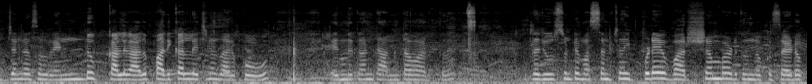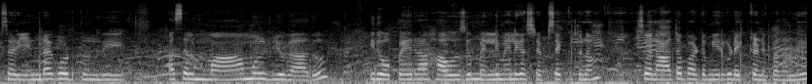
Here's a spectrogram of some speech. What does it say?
నిజంగా అసలు రెండు కళ్ళు కాదు. పది కళ్ళు ఇచ్చినా సరిపోవు. ఎందుకంటే అంత వర్త్ ఇట్లా చూస్తుంటే మస్తు అనిపిస్తుంది. ఇప్పుడే వర్షం పడుతుంది. ఒక సైడ్ ఒక సైడ్ ఎండ కొడుతుంది. అసలు మామూలు వ్యూ కాదు. ఇది ఒపేరా హౌస్. మెల్లిమెల్లిగా స్టెప్స్ ఎక్కుతున్నాం. సో నాతో పాటు మీరు కూడా ఎక్కండి పదండి.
